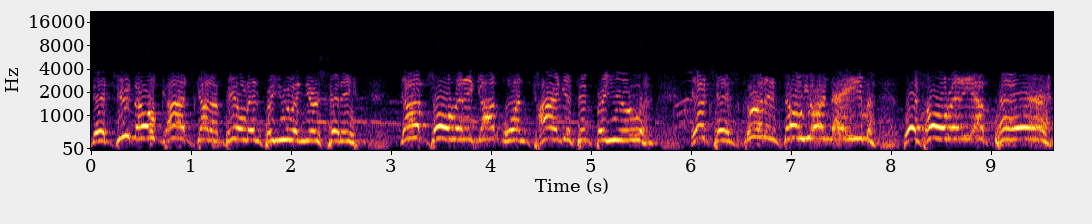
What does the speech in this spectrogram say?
Did you know God's got a building for you in your city? God's already got one targeted for you. It's as good as though your name was already up there.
